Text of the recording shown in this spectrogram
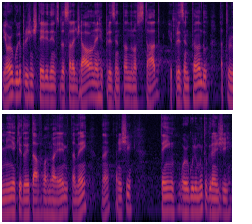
E é um orgulho para a gente ter ele dentro da sala de aula, né? Representando o nosso estado, representando a turminha aqui do oitavo ano AM também, né? A gente tem um orgulho muito grande de,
